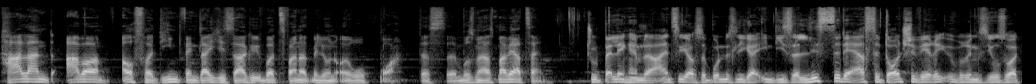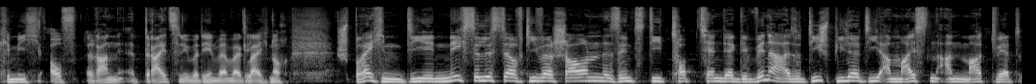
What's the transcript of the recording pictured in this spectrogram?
Haaland, aber auch verdient, wenngleich ich sage über 200 Millionen Euro. Boah, das äh, muss man erst mal wert sein. Jude Bellingham, der einzige aus der Bundesliga in dieser Liste. Der erste Deutsche wäre übrigens Joshua Kimmich auf Rang 13. Über den werden wir gleich noch sprechen. Die nächste Liste, auf die wir schauen, sind die Top 10 der Gewinner. Also die Spieler, die am meisten an Marktwert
